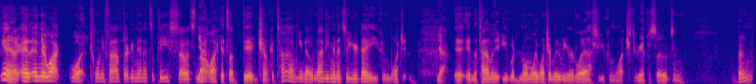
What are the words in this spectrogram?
Yeah, and, and they're like what 25, 30 minutes a piece, so it's Yeah. not like it's a big chunk of time. You know, ninety minutes of your day, you can watch it. Yeah. in, in the time that you would normally watch a movie or less, you can watch three episodes and boom,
